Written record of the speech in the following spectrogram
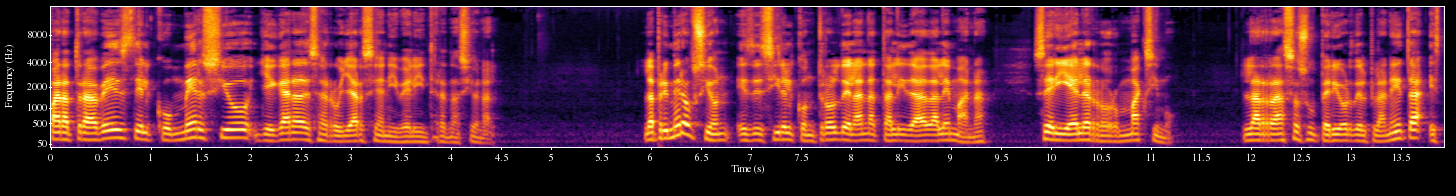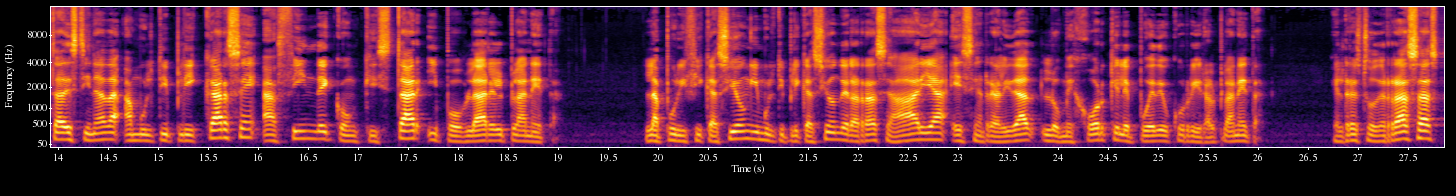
para a través del comercio llegar a desarrollarse a nivel internacional. La primera opción, es decir, el control de la natalidad alemana, sería el error máximo. La raza superior del planeta está destinada a multiplicarse a fin de conquistar y poblar el planeta. La purificación y multiplicación de la raza aria es en realidad lo mejor que le puede ocurrir al planeta. El resto de razas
